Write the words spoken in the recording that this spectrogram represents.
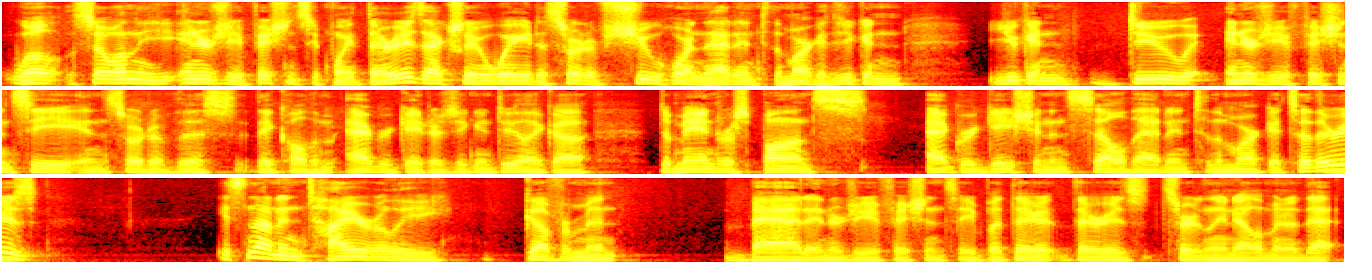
Well, so on the energy efficiency point, there is actually a way to sort of shoehorn that into the market. You can you can do energy efficiency in sort of this they call them aggregators. You can do like a demand response aggregation and sell that into the market. So there is it's not entirely government bad energy efficiency, but there there is certainly an element of that.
